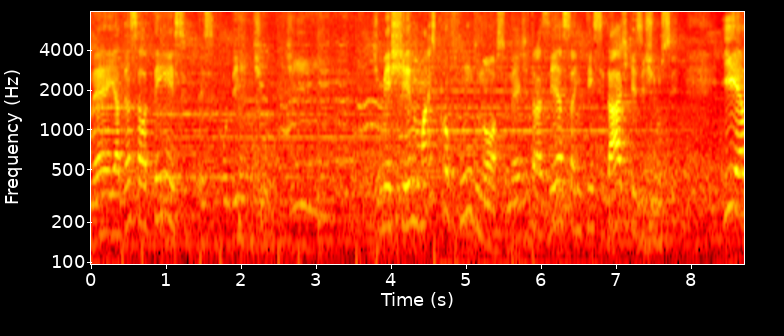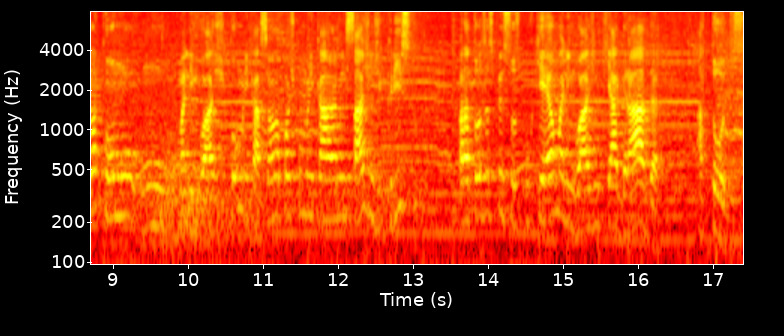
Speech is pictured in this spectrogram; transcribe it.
né? E a dança ela tem esse, esse poder de, de, de mexer no mais profundo nosso, né? De trazer essa intensidade que existe no ser. E ela, como um, uma linguagem de comunicação, ela pode comunicar a mensagem de Cristo para todas as pessoas, porque é uma linguagem que agrada a todos.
